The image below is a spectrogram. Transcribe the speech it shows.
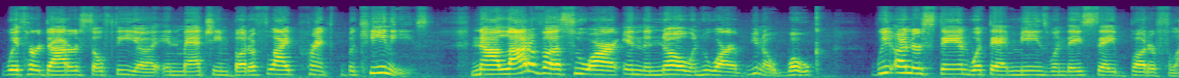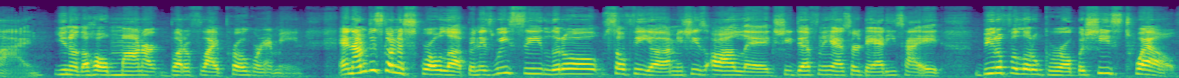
with her daughter Sophia in matching butterfly print bikinis. Now, a lot of us who are in the know and who are, you know, woke, we understand what that means when they say butterfly. You know, the whole monarch butterfly programming. And I'm just going to scroll up. And as we see little Sophia, I mean, she's all legs. She definitely has her daddy's height. Beautiful little girl, but she's 12.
